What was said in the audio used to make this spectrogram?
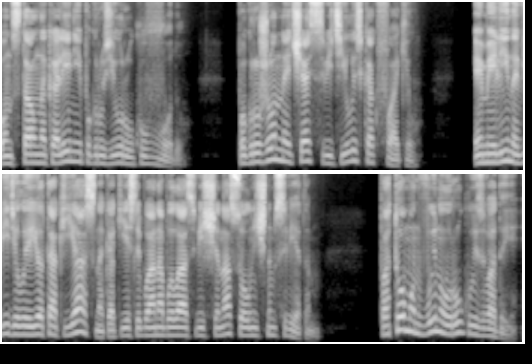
Он встал на колени и погрузил руку в воду. Погруженная часть светилась, как факел. Эмилина видела ее так ясно, как если бы она была освещена солнечным светом. Потом он вынул руку из воды.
